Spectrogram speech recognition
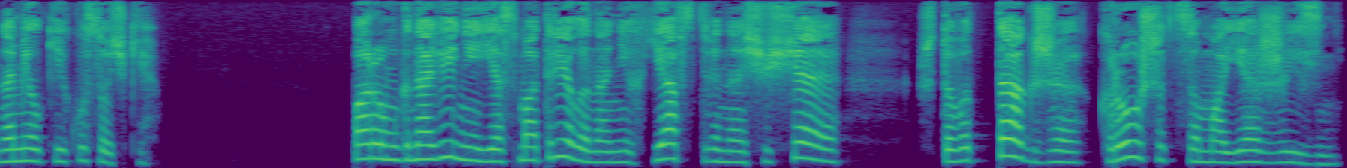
на мелкие кусочки. Пару мгновений я смотрела на них, явственно ощущая, что вот так же крошится моя жизнь.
